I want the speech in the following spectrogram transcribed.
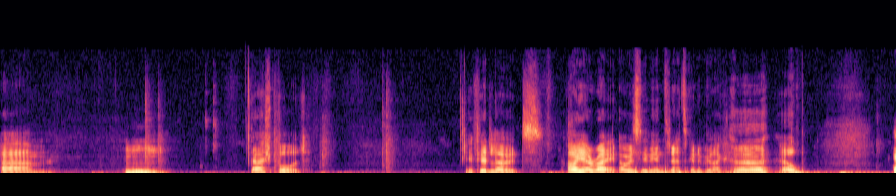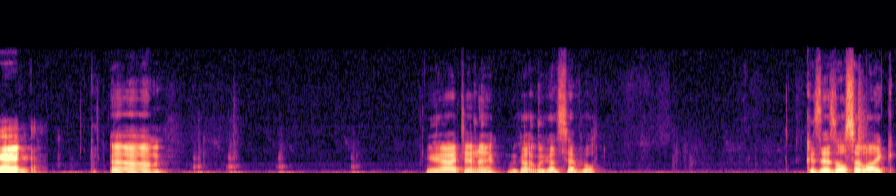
um, hmm, dashboard. If it loads. Oh yeah, right. Obviously, the internet's going to be like, uh, help. Um. Yeah, I don't know. We got we got several. Because there's also like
